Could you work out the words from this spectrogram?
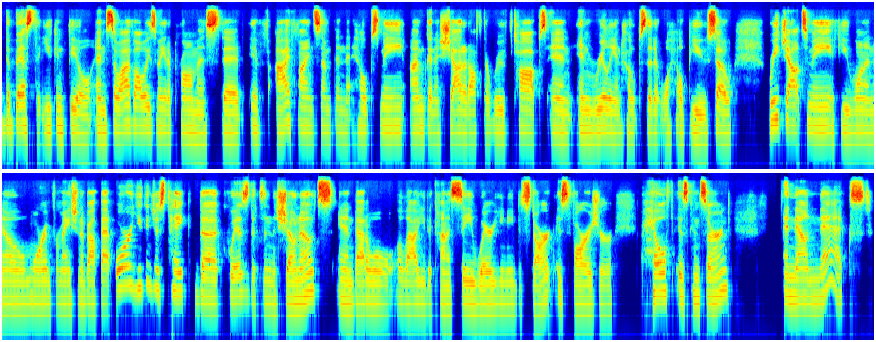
the best that you can feel. And so I've always made a promise that if I find something that helps me, I'm going to shout it off the rooftops and and really in hopes that it will help you. So reach out to me if you want to know more information about that or you can just take the quiz that's in the show notes and that will allow you to kind of see where you need to start as far as your health is concerned. And now next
